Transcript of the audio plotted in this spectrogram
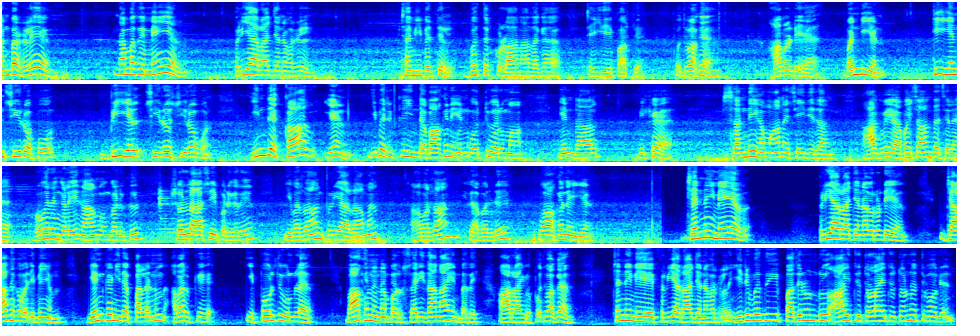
அன்பர்களே நமது மேயர் பிரியாராஜன் அவர்கள் சமீபத்தில் விபத்திற்குள்ளானதாக செய்தியை பார்த்தேன். பொதுவாக அவருடைய வண்டி எண் TN zero four PL zero zero one இந்த கார் எண் இவருக்கு இந்த வாகன எண் ஒத்து வருமா என்றால் மிக சந்தேகமான செய்திதான். ஆகவே அவை சார்ந்த சில விவரங்களை நான் உங்களுக்கு சொல்ல ஆசைப்படுகிறேன். இவர்தான் பிரியா ராமன் அவர்தான் இது அவருடைய வாகன எண். சென்னை மேயர் பிரியாராஜன் அவருடைய ஜாதக வலிமையும் எண்கணித பலனும் அவருக்கு இப்பொழுது உள்ள வாகன நம்பர் சரிதானா என்பதை ஆராய்வு பொதுவாக சென்னை மேயர் பிரியாராஜன் அவர்கள் இருபது பதினொன்று ஆயிரத்தி தொள்ளாயிரத்தி தொண்ணூற்றி மூணில்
